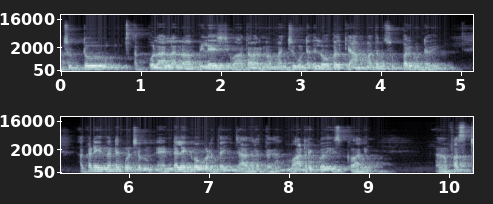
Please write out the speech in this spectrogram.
చుట్టూ పొలాలలో విలేజ్ వాతావరణం మంచిగా ఉంటుంది. లోపల క్యాంప్ మాత్రం సూపర్గా ఉంటుంది. అక్కడ ఏంటంటే కొంచెం ఎండలు ఎక్కువ కొడతాయి జాగ్రత్తగా. వాటర్ ఎక్కువ తీసుకోవాలి. ఫస్ట్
